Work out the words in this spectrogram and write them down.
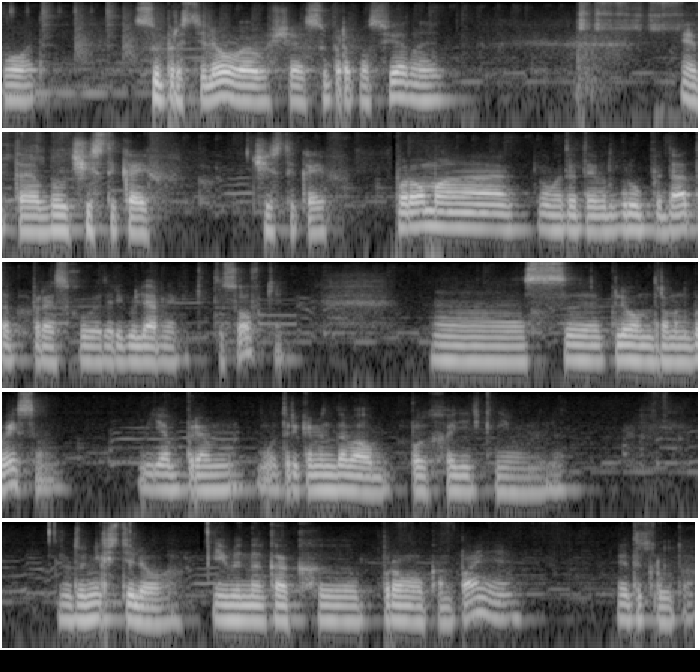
Вот. Супер стилевая вообще, супер атмосферная. Это был чистый кайф. Чистый кайф. Промо вот этой вот группы Data происходят регулярные какие-то тусовки э, с клевым драм н бейсом. Я прям вот рекомендовал походить к ним именно. Вот у них стилево. Именно как э, промо-компания. Это круто.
